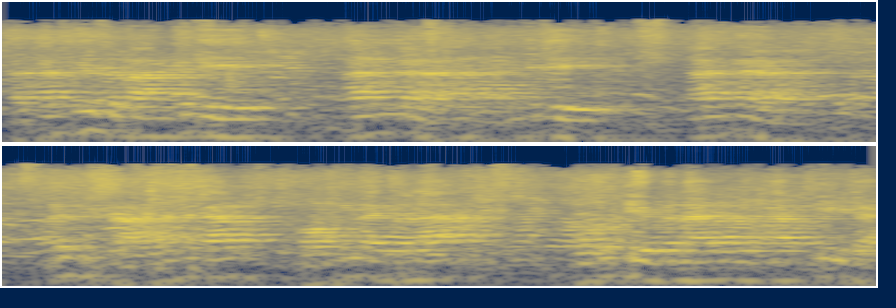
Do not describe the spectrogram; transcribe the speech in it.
แต่ทั้งเทศบาลก็ดีทั้งเอ่อทหารก็ดีทั้งเอ่อนักศึกษานะครับของทยาลัยพละเราก็เตรียมไว้แล้วนะครับที่จะ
